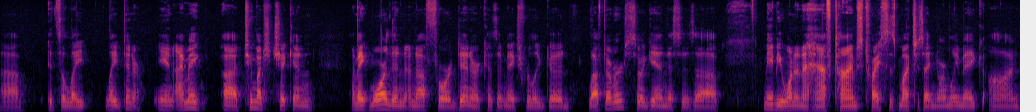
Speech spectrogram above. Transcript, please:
uh, it's a late late dinner. And I make uh, too much chicken. I make more than enough for dinner because it makes really good leftovers. So again, this is uh, maybe one and a half times, twice as much as I normally make on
